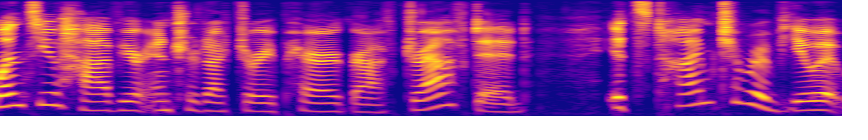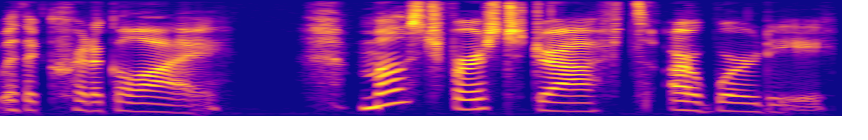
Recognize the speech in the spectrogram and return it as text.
Once you have your introductory paragraph drafted, it's time to review it with a critical eye. Most first drafts are wordy,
